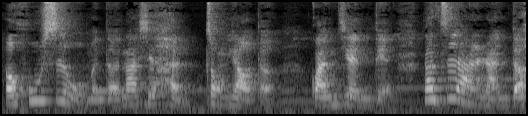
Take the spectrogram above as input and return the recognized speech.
而忽视我们的那些很重要的关键点。那自然而然的，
